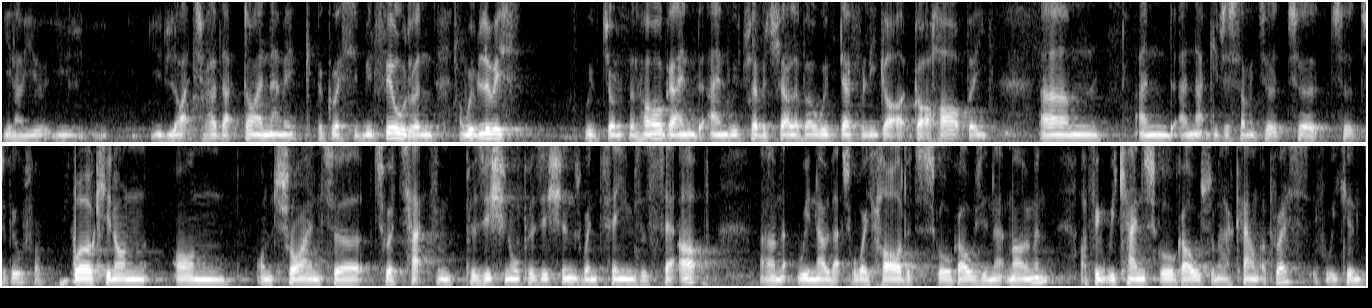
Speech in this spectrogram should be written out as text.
you know you you you'd like to have that dynamic, aggressive midfielder. And, and with Lewis, with Jonathan Hogg and, and with Trevor Chalobah, we've definitely got, got a heartbeat. Um, and, and that gives us something to, to, to, to build from. Working on, on, on trying to, to attack from positional positions when teams are set up. Um, we know that's always harder to score goals in that moment. I think we can score goals from our counter press if we can,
